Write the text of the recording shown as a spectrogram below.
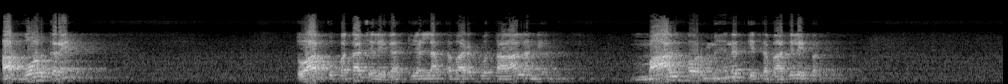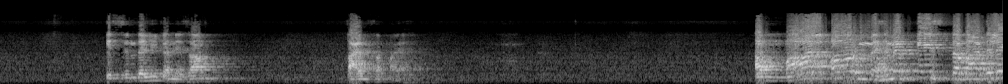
آپ غور کریں، تو آپ کو پتا چلے گا کہ اللہ تبارک و تعالی نے مال اور محنت کے تبادلے پر اس زندگی کا نظام قائم فرمایا ہے اب مال اور محنت کے اس تبادلے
